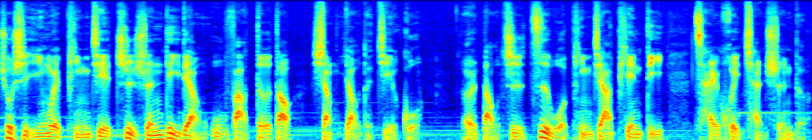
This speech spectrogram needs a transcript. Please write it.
就是因为凭借自身力量无法得到想要的结果，而导致自我评价偏低才会产生的。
